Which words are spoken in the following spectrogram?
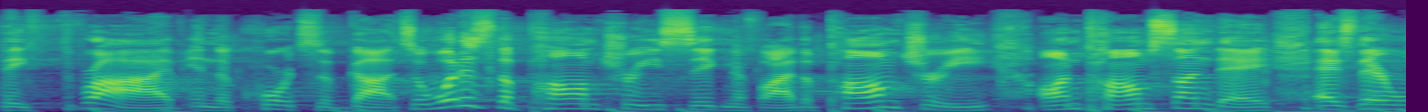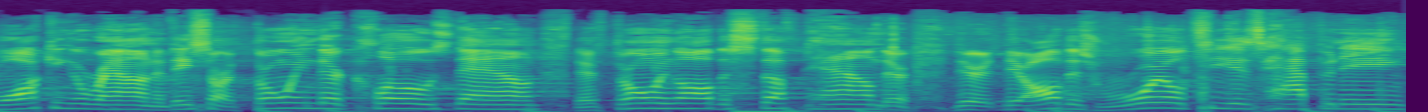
They thrive in the courts of God. So, what does the palm tree signify? The palm tree on Palm Sunday, as they're walking around and they start throwing their clothes down, they're throwing all the stuff down, they're they're, they're, all this royalty is happening.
